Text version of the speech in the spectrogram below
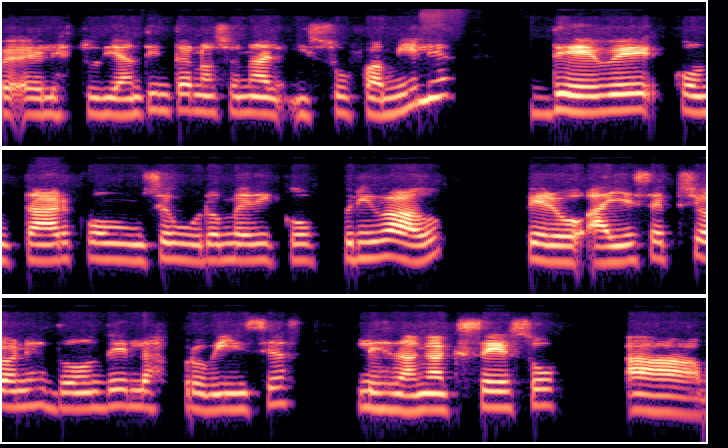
el estudiante internacional y su familia debe contar con un seguro médico privado, pero hay excepciones donde las provincias les dan acceso a,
